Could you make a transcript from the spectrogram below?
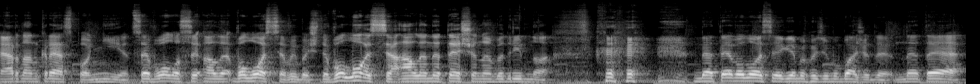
Ернан Креспо. Ні, це волоси, але. Волосся, вибачте, волосся, але не те, що нам потрібно. Не те волосся, яке ми хочемо бачити. Не те.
